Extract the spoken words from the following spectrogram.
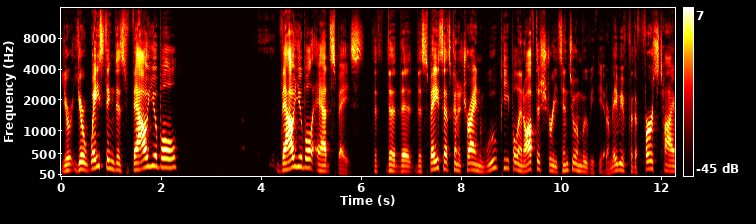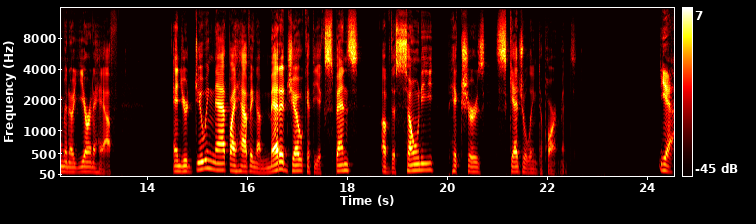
you're you're wasting this valuable valuable ad space. The, the, the, the space that's going to try and woo people in off the streets into a movie theater, maybe for the first time in a year and a half. And you're doing that by having a meta joke at the expense of the Sony Pictures scheduling department. Yeah.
